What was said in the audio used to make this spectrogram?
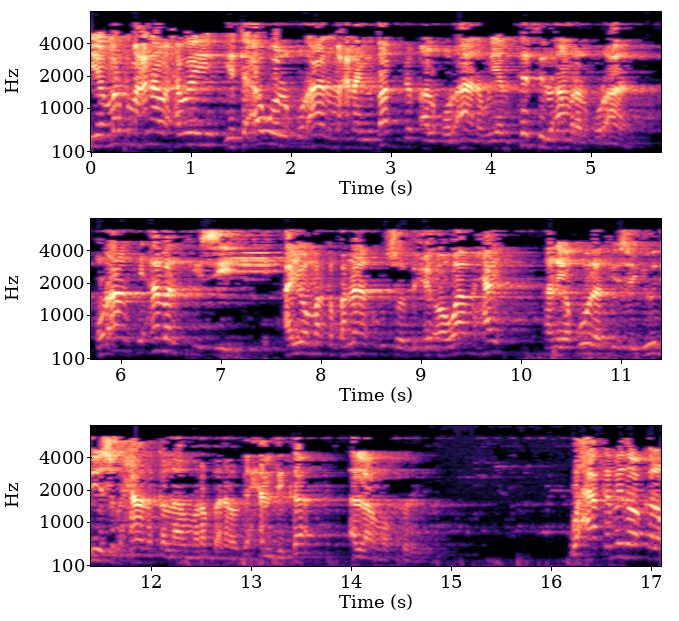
iyo marka macnaha waxa weeye yata'awal qur'aan macnaa yudabiq alqur'aana wayamtasilu amra alqur'aan qur'aankii amarkiisii ayuu marka banaanka u soo bixiyay oo waa maxay? An yaquula fii sujuudihi subxaanaka allahuma rabbana wabixamdika allahuma qfir li waxaa ka mid oo kale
